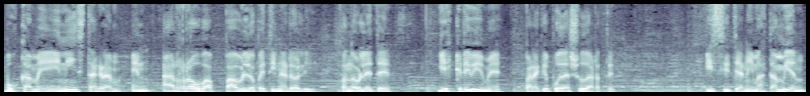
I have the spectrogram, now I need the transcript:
búscame en Instagram en arroba Pablo Petinaroli, con doble T, y escribime para que pueda ayudarte. Y si te animás también,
